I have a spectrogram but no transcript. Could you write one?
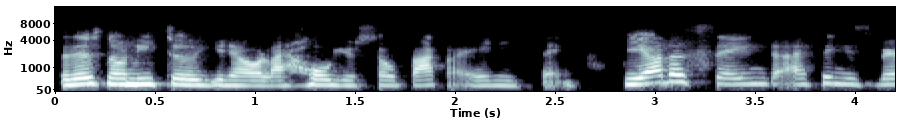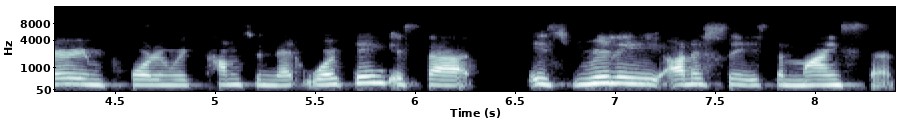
So there's no need to, you know, like hold yourself back or anything. The other thing that I think is very important when it comes to networking is that it's really honestly it's the mindset.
